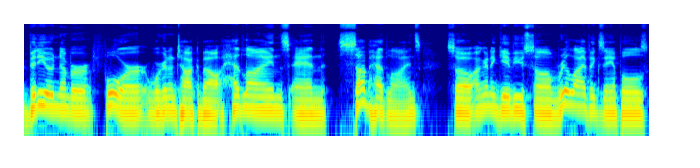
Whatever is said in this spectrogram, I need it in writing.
Video number four, we're going to talk about headlines and subheadlines. So, I'm going to give you some real life examples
